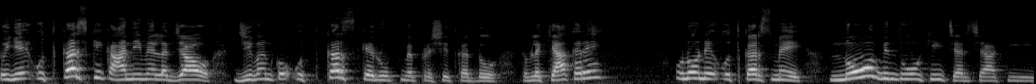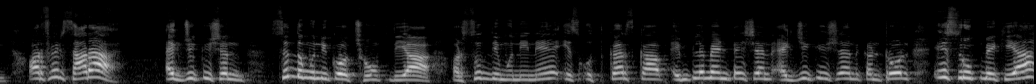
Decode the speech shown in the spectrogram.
तो ये उत्कर्ष की कहानी में लग जाओ, जीवन को उत्कर्ष के रूप में प्रेषित कर दो। तो बोले, क्या करें? उन्होंने उत्कर्ष में नौ बिंदुओं की चर्चा की और फिर सारा एग्जीक्यूशन सिद्ध मुनि को छोप दिया और सिद्ध मुनि ने इस उत्कर्ष का इम्प्लीमेंटेशन एग्जीक्यूशन कंट्रोल इस रूप में किया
